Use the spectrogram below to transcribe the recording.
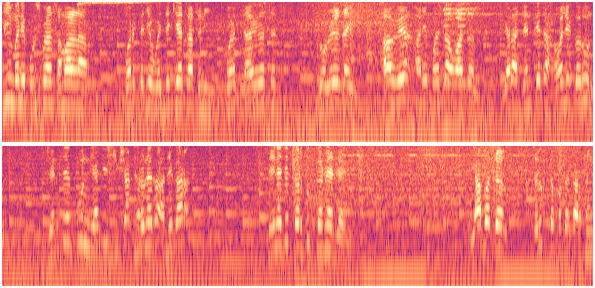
तीन महिने पोलीस सांभाळणार परत त्याची वैद्यकीय चाचणी परत न्याय व्यवस्थेत जो वेळ जाईल हा वेळ आणि पैसा वाचल याला जनतेचा हवाली करून जनतेकडून याची शिक्षा ठरवण्याचा अधिकार देण्याची तरतूद करण्यात यावी. याबद्दल संयुक्त पत्रकार संघ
